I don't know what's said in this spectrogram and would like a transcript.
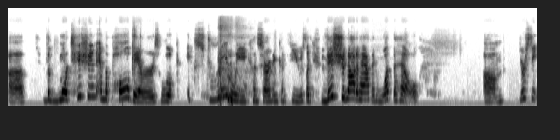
Uh, the mortician and the pallbearers look extremely concerned and confused. Like this should not have happened. What the hell? Um, you're seeing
